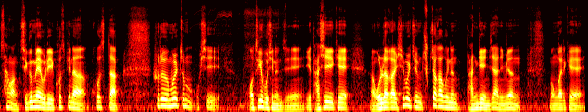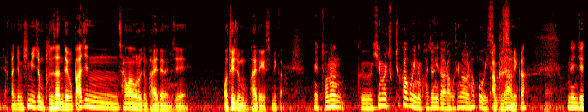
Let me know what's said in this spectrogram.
상황 지금의 우리 코스피나 코스닥 흐름을 좀 혹시 어떻게 보시는지 이게 다시 이렇게 어, 올라갈 힘을 좀 축적하고 있는 단계인지 아니면 뭔가 이렇게 약간 좀 힘이 좀 분산되고 빠진 상황으로 좀 봐야 되는지 어떻게 좀 봐야 되겠습니까? 네, 저는 그 힘을 축적하고 있는 과정이다라고 생각을 하고 있습니다. 아 그렇습니까? 근데 이제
